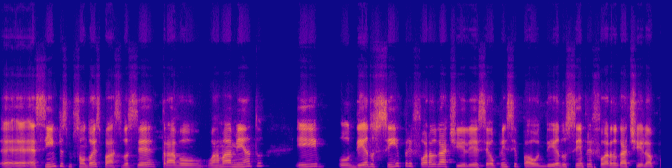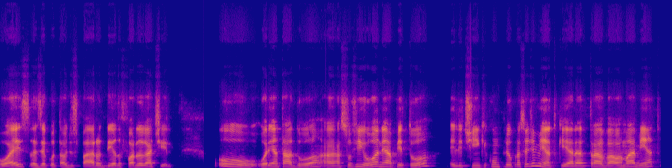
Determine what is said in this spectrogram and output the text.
é, é simples, são dois passos. Você trava o, o armamento e o dedo sempre fora do gatilho. Esse é o principal, o dedo sempre fora do gatilho. Após executar o disparo, o dedo fora do gatilho. O orientador assoviou, né, apitou, ele tinha que cumprir o procedimento, que era travar o armamento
